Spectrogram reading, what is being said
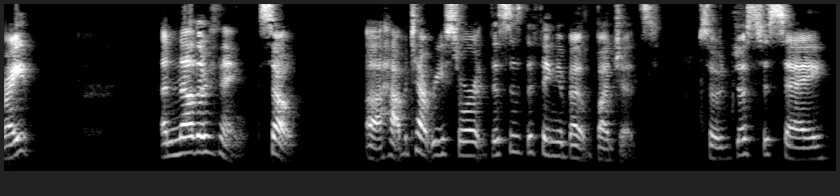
right? Another thing. So, uh, Habitat Restore, this is the thing about budgets. So just to say,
